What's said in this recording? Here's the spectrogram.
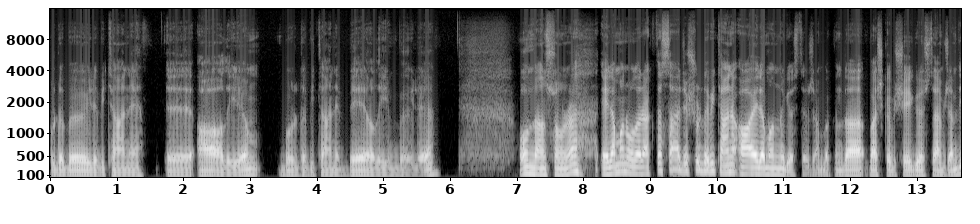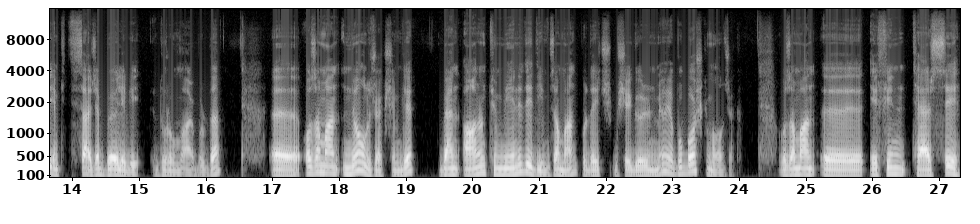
Burada böyle bir tane e, a alayım. Burada bir tane b alayım böyle. Ondan sonra eleman olarak da sadece şurada bir tane A elemanını göstereceğim. Bakın daha başka bir şey göstermeyeceğim. Diyelim ki sadece böyle bir durum var burada. Ee, o zaman ne olacak şimdi? Ben A'nın tümleyeni dediğim zaman burada hiç bir şey görünmüyor ya bu boş küme olacak. O zaman e, F'in tersi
